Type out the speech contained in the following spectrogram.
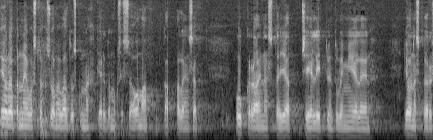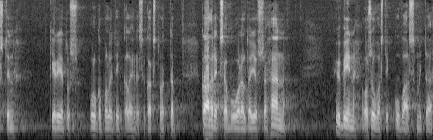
Euroopan neuvoston Suomen valtuuskunnan kertomuksessa on oma kappaleensa Ukrainasta ja siihen liittyen tuli mieleen Joonas Pörstin kirjoitus Ulkopolitiikka-lehdessä 2008 vuodelta, jossa hän hyvin osuvasti kuvasi, mitä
